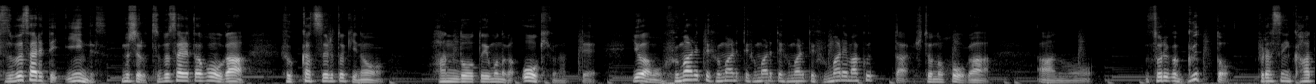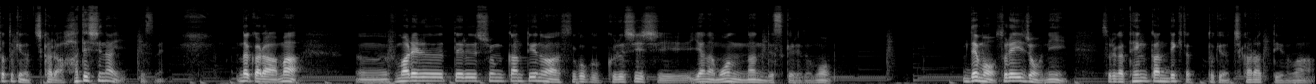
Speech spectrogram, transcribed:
潰されていいんです。むしろ潰された方が復活する時の反動というものが大きくなって要はもう踏まれて踏まれて踏まれて踏まれて踏まれまくった人の方があのそれがぐっとプラスに変わった時の力は果てしないですね。だからまあうん踏まれてる瞬間っていうのはすごく苦しいし嫌なもんなんですけれどもでもそれ以上にそれが転換できた時の力っていうのは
